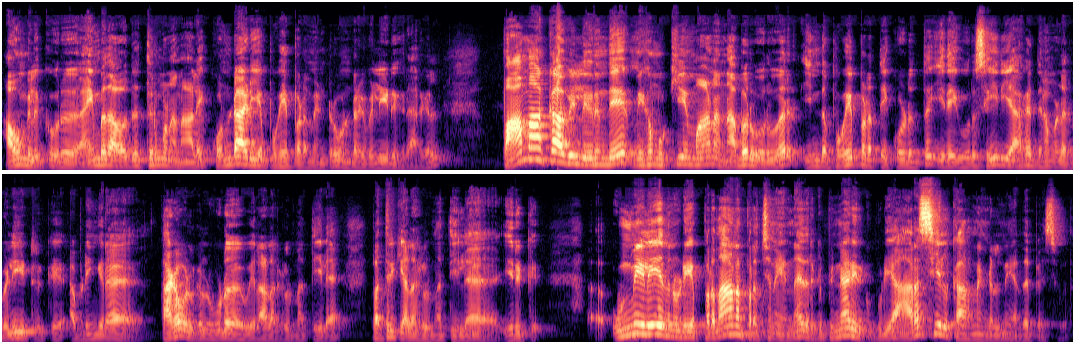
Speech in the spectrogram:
அவங்களுக்கு ஒரு ஐம்பதாவது திருமண நாளை கொண்டாடிய புகைப்படம் என்று ஒன்றை வெளியிடுகிறார்கள். பாமகவில் இருந்தே மிக முக்கியமான நபர் ஒருவர் இந்த புகைப்படத்தை கொடுத்து இதை ஒரு செய்தியாக தினமலர் வெளியிட்டிருக்கு அப்படிங்கிற தகவல்கள் ஊடகவியலாளர்கள் மத்தியில் பத்திரிகையாளர்கள் மத்தியில் இருக்குது உண்மையிலேயே இதனுடைய பிரதான பிரச்சனை என்ன? இதற்கு பின்னாடி இருக்கக்கூடிய அரசியல் காரணங்கள்னு எதை பேசுவது?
